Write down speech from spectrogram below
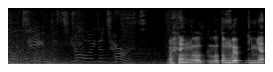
Your team destroyed a turret. แม่งเราเราต้องแบบอย่างเงี้ย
